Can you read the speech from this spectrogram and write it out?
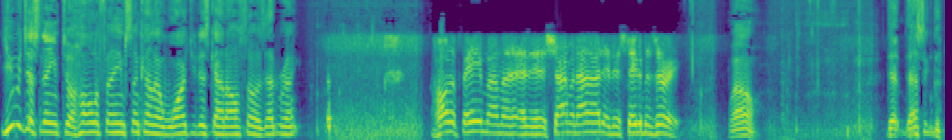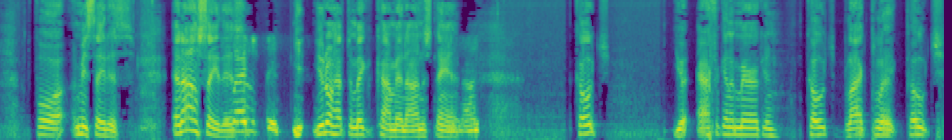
You were just named to a Hall of Fame, some kind of award you just got also. Is that right? Hall of Fame, I'm a, a Chaminade in the state of Missouri. Wow. That that's a good, for. Let me say this, and I'll say this. You, you don't have to make a comment. I understand, Coach. You're African American coach, black play coach.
